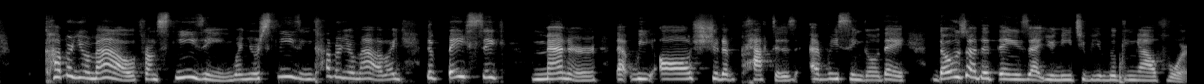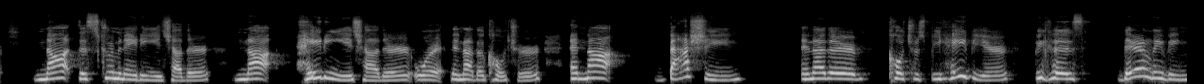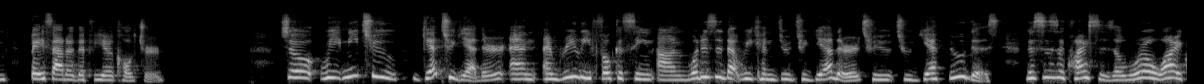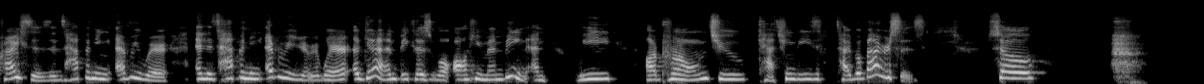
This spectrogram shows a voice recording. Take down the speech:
cover your mouth from sneezing. When you're sneezing, cover your mouth. Like the basic manner that we all should have practiced every single day. Those are the things that you need to be looking out for. Not discriminating each other, not hating each other or another culture, and not bashing another culture's behavior because they're living based out of the fear culture. So we need to get together and, and really focusing on what is it that we can do together to, to get through this. This is a crisis, a worldwide crisis. It's happening everywhere and it's happening everywhere again because we're all human beings and we are prone to catching these type of viruses. So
